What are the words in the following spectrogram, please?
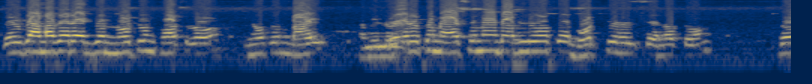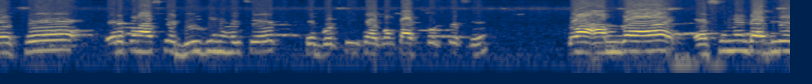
তো এই যে আমাদের একজন নতুন ছাত্র নতুন ভাই আমি এরকম এসএমডাব্লিউ তে ভর্তি হয়েছে নতুন। তো সে এরকম আজকে দুই দিন হয়েছে, সে ভর্তি হয়েছে এবং কাজ করতেছে। তো আমরা এস এসএমডাব্লিউ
